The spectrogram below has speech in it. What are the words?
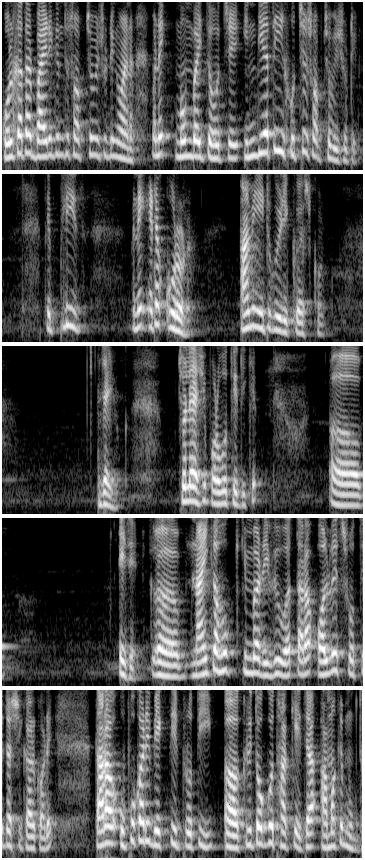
কলকাতার বাইরে কিন্তু সব ছবি শুটিং হয় না মানে মুম্বাইতে হচ্ছে, ইন্ডিয়াতেই হচ্ছে সব ছবি শুটিং। তো প্লিজ মানে এটা করো না। আমি এইটুকুই রিকোয়েস্ট করব। যাই হোক, চলে আসি পরবর্তী দিকে। এই যে নায়িকা হোক কিংবা রিভিউয়ার তারা অলওয়েজ সত্যিটা স্বীকার করে। তারা উপকারী ব্যক্তির প্রতি কৃতজ্ঞ থাকে যা আমাকে মুগ্ধ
